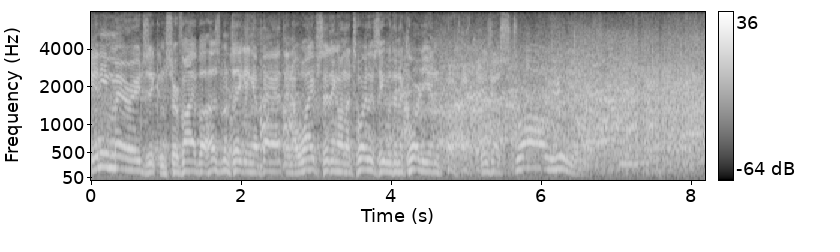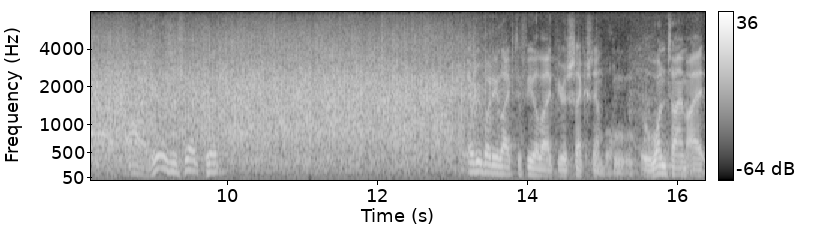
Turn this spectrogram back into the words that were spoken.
any marriage that can survive a husband taking a bath and a wife sitting on a toilet seat with an accordion is a strong union. All right, here's a short clip. Everybody likes to feel like you're a sex symbol. One time I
